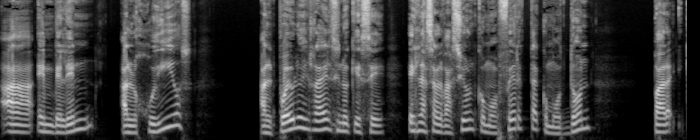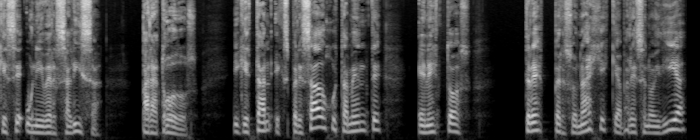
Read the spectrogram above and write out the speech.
a, en Belén a los judíos, al pueblo de Israel, sino que se, es la salvación como oferta, como don, para, que se universaliza para todos y que están expresados justamente en estos tres personajes que aparecen hoy día,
